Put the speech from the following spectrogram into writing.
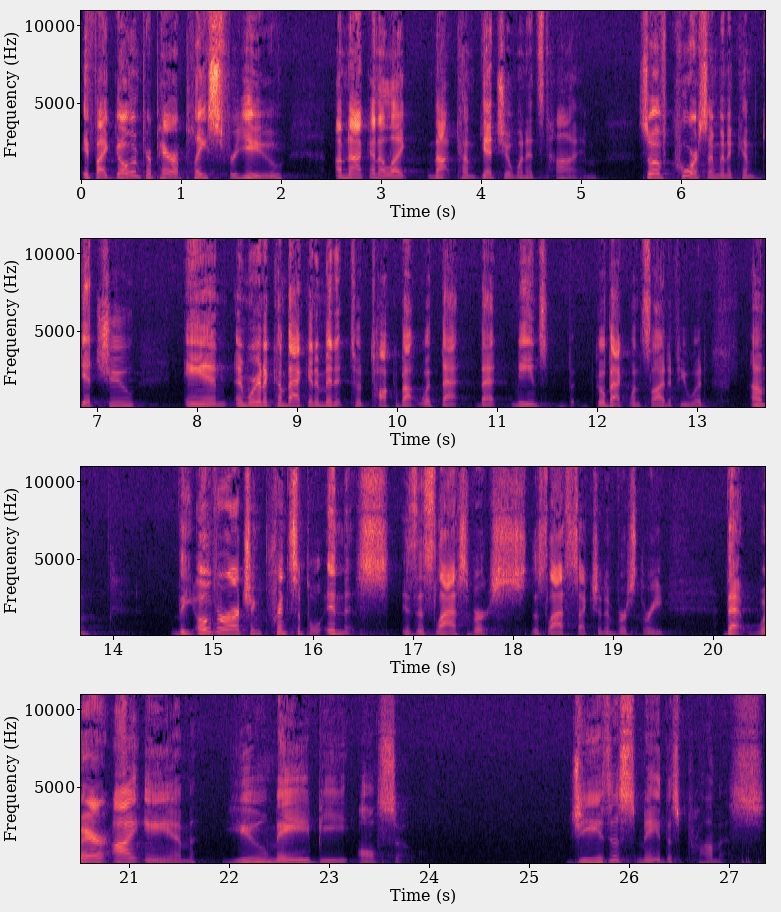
If I go and prepare a place for you, I'm not going to like not come get you when it's time. So of course I'm going to come get you, and and we're going to come back in a minute to talk about what that that means. Go back one slide if you would. Um, the overarching principle in this is this last verse, this last section in verse three, that where I am, you may be also. Jesus made this promise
